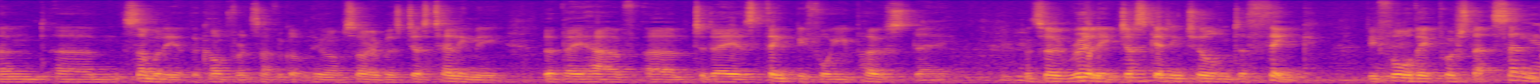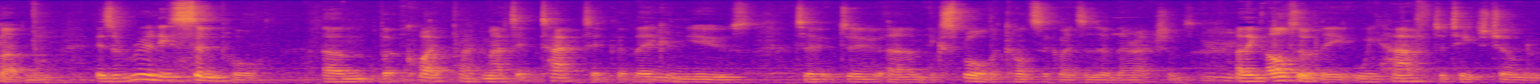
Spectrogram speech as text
And um, somebody at the conference, I've forgotten who, I'm sorry, was just telling me that they have um, today is Think Before You Post Day. Mm-hmm. And so, really, just getting children to think before they push that send Yeah. button is a really simple um, but quite pragmatic tactic that they can use to, to um, explore the consequences of their actions. Mhm. I think ultimately we have to teach children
